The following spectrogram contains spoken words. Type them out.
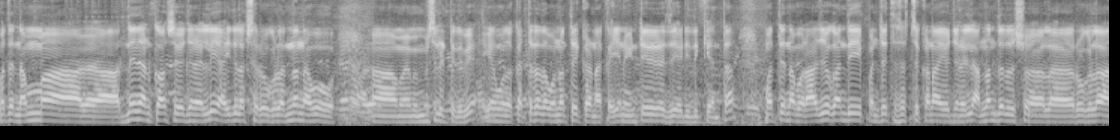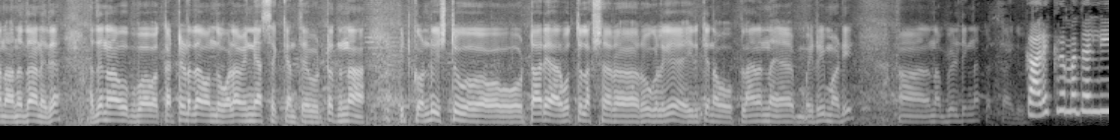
ಮತ್ತು ನಮ್ಮ ಹದಿನೈದು ಹಣಕಾಸು ಯೋಜನೆಯಲ್ಲಿ ಐದು ಲಕ್ಷ ರೂಗಳನ್ನು ನಾವು ಮೀಸಲಿಟ್ಟಿದ್ದೀವಿ. ಏನು ಕಟ್ಟಡದ ಉನ್ನತೀಕರಣಕ್ಕೆ ಏನು ಇಂಟೀರಿಯರ್ ಇದಕ್ಕೆ ಅಂತ. ಮತ್ತು ನಮ್ಮ ರಾಜೀವ್ ಗಾಂಧಿ ಪಂಚಾಯತ್ ಸ್ವಚ್ಛಕರಣ ಯೋಜನೆಯಲ್ಲಿ ಹನ್ನೊಂದು ಲಕ್ಷ ರೋಗಗಳ ಅನುದಾನ ಇದೆ. ಅದನ್ನು ನಾವು ಕಟ್ಟಡದ ಒಂದು ಒಳ ವಿನ್ಯಾಸಕ್ಕೆ ಅಂತ ಹೇಳ್ಬಿಟ್ಟು ಅದನ್ನು ಇಟ್ಕೊಂಡು ಇಷ್ಟು ಒಟ್ಟಾರೆ ಅರವತ್ತು ಲಕ್ಷ ರೂಗಳಿಗೆ ಇದಕ್ಕೆ ನಾವು ಪ್ಲ್ಯಾನನ್ನು ರೆಡಿ ಮಾಡಿ ನಾವು ಕಾರ್ಯಕ್ರಮದಲ್ಲಿ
